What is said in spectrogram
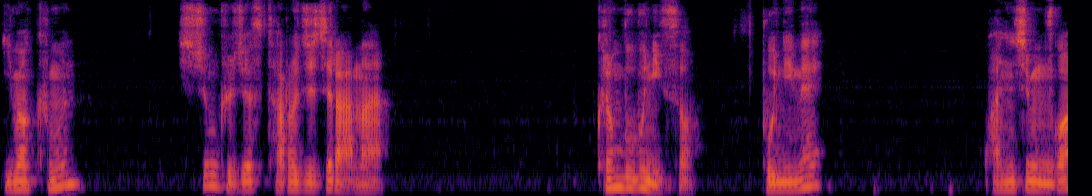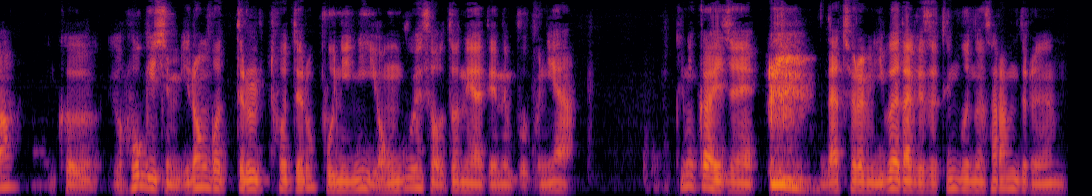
이만큼은 시중 교재에서 다뤄지질 않아. 그런 부분이 있어. 본인의 관심과 그 호기심 이런 것들을 토대로 본인이 연구해서 얻어내야 되는 부분이야. 그러니까 이제 나처럼 이 바닥에서 뒹구는 사람들은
